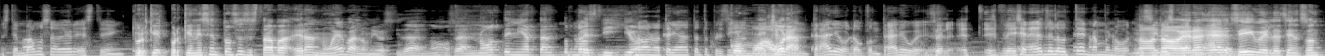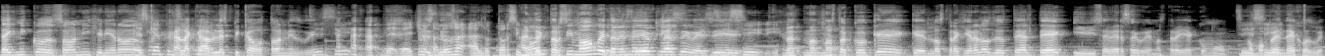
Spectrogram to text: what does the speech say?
este, vamos a ver, este, en qué- Porque, porque en ese entonces estaba, era nueva la universidad, ¿no? O sea, no tenía tanto no, prestigio. No, no tenía tanto prestigio. como de hecho, ahora. Lo contrario, lo contrario, güey. O sea- me decían, eres de la UT, no, me- no, No, no, para era, nada, eh, sí, güey, le decían, son técnicos, son ingenieros, Es que jalacables, picabotones, güey. Sí, sí. De, de hecho, saludos al doctor Simón. Al doctor Simón, güey, también me dio clase, güey, sí. Sí, sí. No- no- nos tocó que, que los trajera los de UT al TEC y viceversa, güey, nos traía como, Sí, como sí. pendejos, güey.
